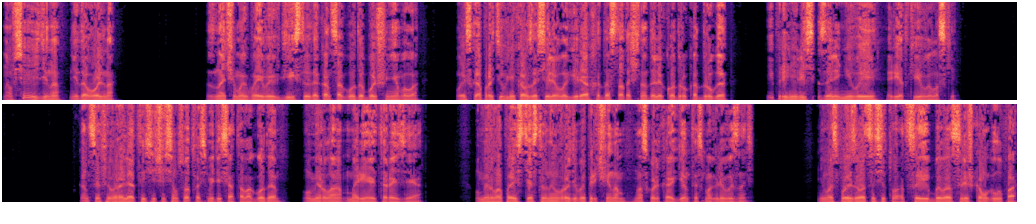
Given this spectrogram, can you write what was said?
Но все едино, недовольна. Значимых боевых действий до конца года больше не было. Войска противников засели в лагерях достаточно далеко друг от друга и принялись за ленивые, редкие вылазки конце февраля 1780 года умерла Мария Терезия. Умерла по естественным вроде бы причинам, насколько агенты смогли вызнать. Не воспользоваться ситуацией было слишком глупо,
